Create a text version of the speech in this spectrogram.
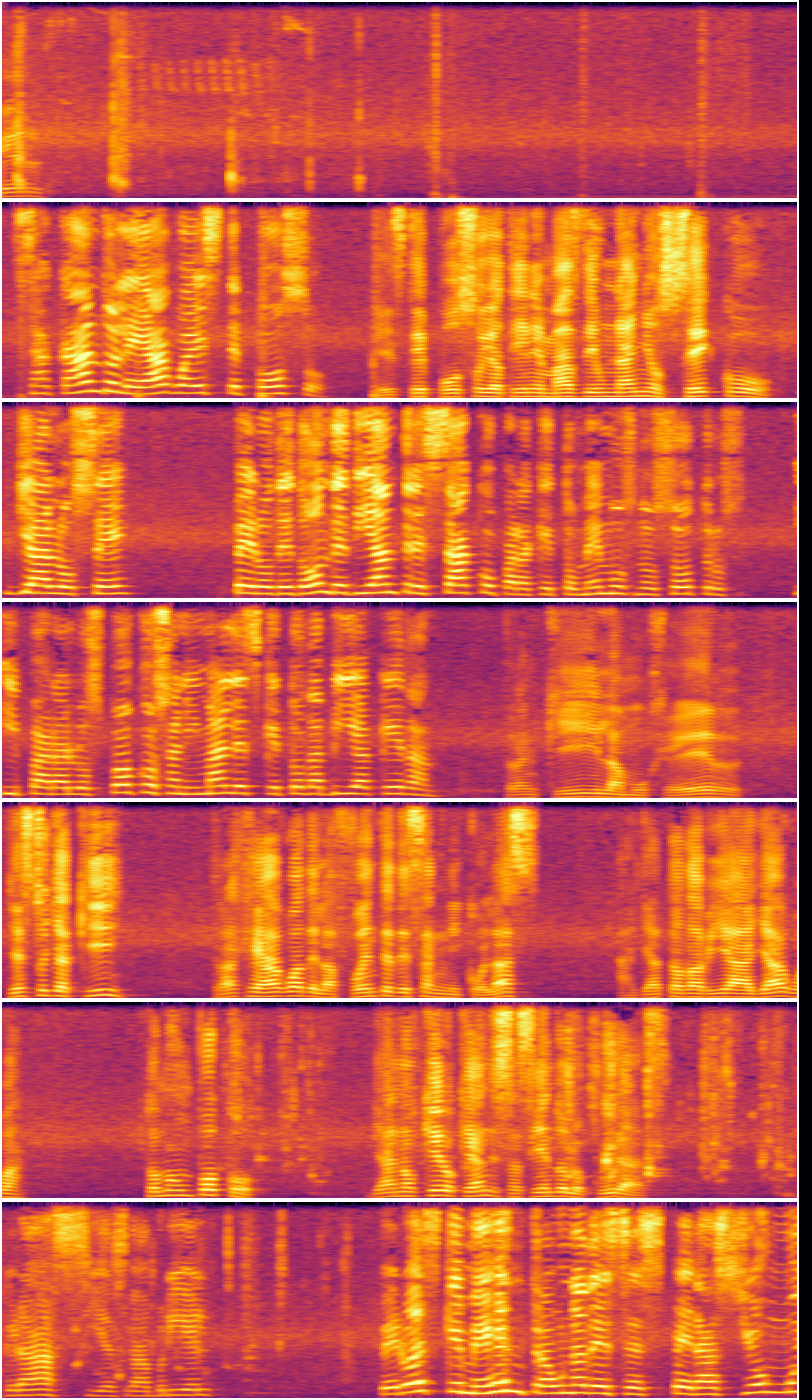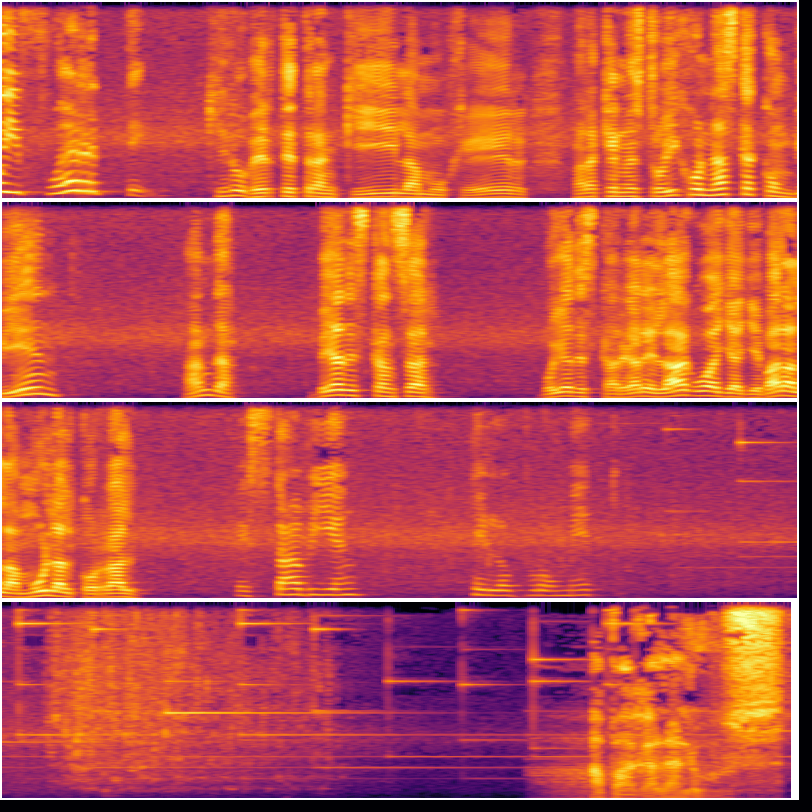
mujer. Sacándole agua a este pozo. Este pozo ya tiene más de un año seco. Ya lo sé. Pero ¿de dónde diantres saco para que tomemos nosotros? Y para los pocos animales que todavía quedan. Tranquila, mujer. Ya estoy aquí. Traje agua de la fuente de San Nicolás. Allá todavía hay agua. Toma un poco. Ya no quiero que andes haciendo locuras. Gracias, Gabriel. Pero es que me entra una desesperación muy fuerte. Quiero verte tranquila, mujer, para que nuestro hijo nazca con bien. Anda, ve a descansar. Voy a descargar el agua y a llevar a la mula al corral. Está bien, te lo prometo. Apaga la luz.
